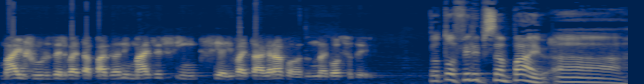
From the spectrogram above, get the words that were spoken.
mais juros ele vai estar tá pagando e mais esse índice aí vai estar tá agravando no negócio dele. Doutor Felipe Sampaio, ah,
